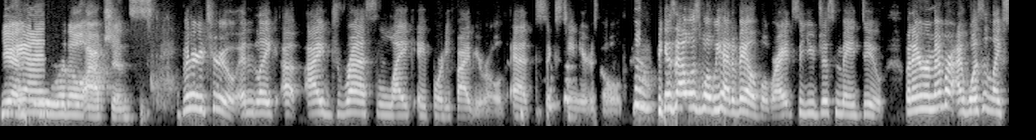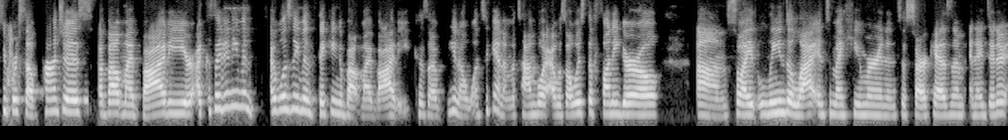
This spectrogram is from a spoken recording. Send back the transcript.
You had and, little options. Very true. And like uh, I dress like a 45 year old at 16 years old because that was what we had available, right? So you just made do. But I remember I wasn't like super self conscious about my body or because I didn't even, I wasn't even thinking about my body because I, you know, once again, I'm a tomboy. I was always the funny girl. Um, so I leaned a lot into my humor and into sarcasm, and I didn't,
